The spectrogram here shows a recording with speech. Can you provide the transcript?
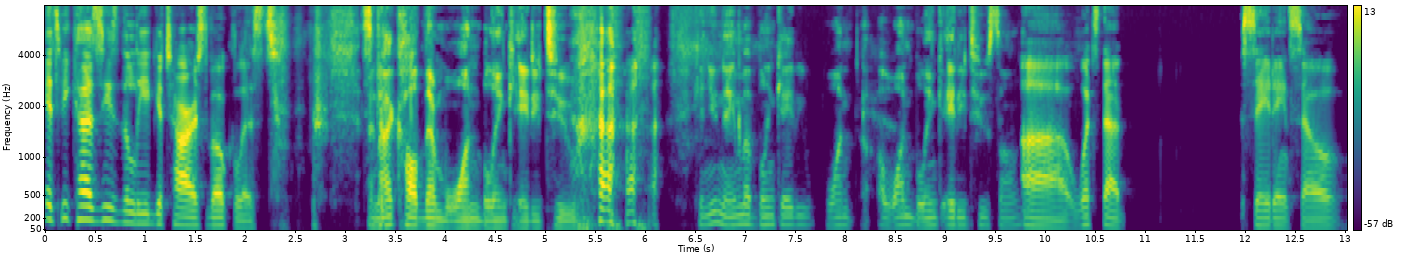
It's because he's the lead guitarist vocalist. And I called them one Blink 82. Can you name a Blink 81 a one Blink 82 song? uh, what's that? Say it ain't so.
